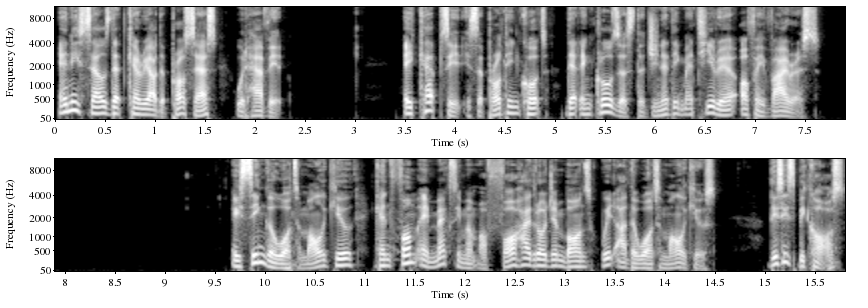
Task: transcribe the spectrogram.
Any cells that carry out the process would have it. A capsid is a protein coat that encloses the genetic material of a virus. A single water molecule can form a maximum of four hydrogen bonds with other water molecules. This is because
